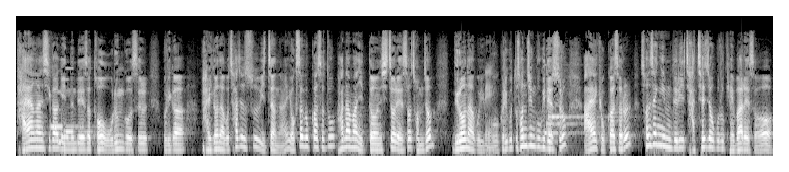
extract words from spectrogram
다양한 시각이 있는 데에서 더 옳은 것을 우리가 발견하고 찾을 수 있잖아요. 역사 교과서도 하나만 있던 시절에서 점점 늘어나고 있고 그리고 또 선진국이 될수록 아예 교과서를 선생님들이 자체적으로 개발해서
